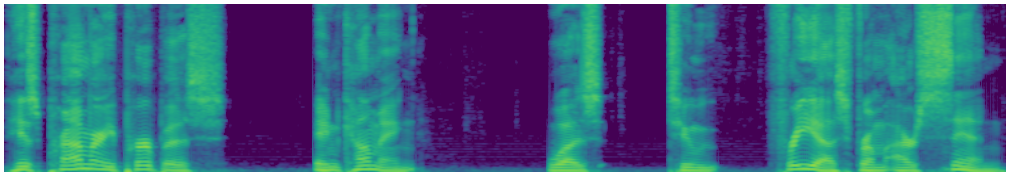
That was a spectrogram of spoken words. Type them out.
his primary purpose in coming was to free us from our sin,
